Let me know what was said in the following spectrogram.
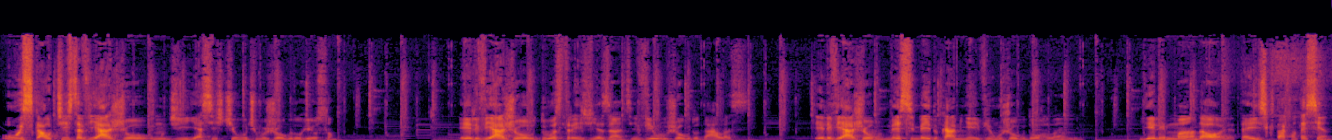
O scoutista viajou um dia e assistiu o último jogo do Houston. Ele viajou duas, três dias antes e viu o jogo do Dallas. Ele viajou nesse meio do caminho e viu um jogo do Orlando. E ele manda, olha, é isso que está acontecendo.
